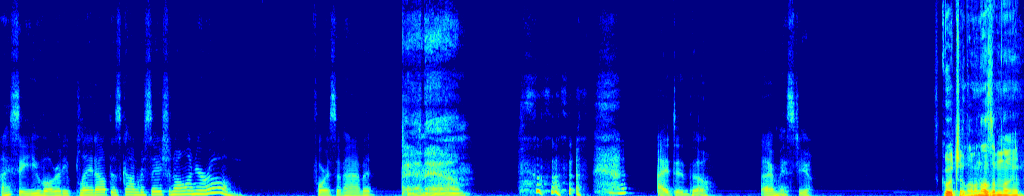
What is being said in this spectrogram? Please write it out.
I see you've already played out this conversation all on your own. Force of habit. Pan Am. I did though. I missed you. Скучила вона за мною.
